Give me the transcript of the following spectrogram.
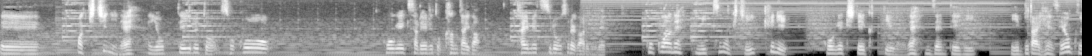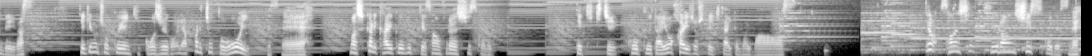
えー、まあ、基地にね、寄っていると、そこを攻撃されると艦隊が壊滅する恐れがあるので、ここはね、3つの基地一気に攻撃していくっていうのをね、前提に部隊編成を組んでいます。敵の直縁機55、やっぱりちょっと多いですね。まあ、しっかりかいくぐってサンフランシスコの敵基地、航空隊を排除していきたいと思います。では、サンフランシスコですね。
